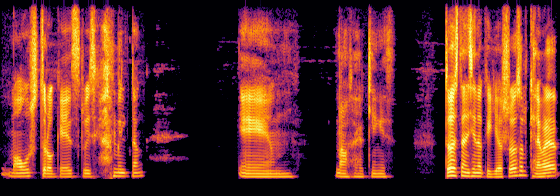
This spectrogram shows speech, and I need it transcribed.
monstruo que es Luis Hamilton. Em, vamos a ver quién es. Todos están diciendo que George Russell, que la verdad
